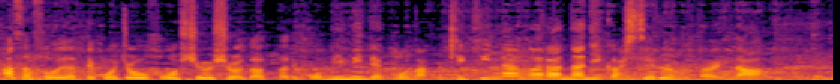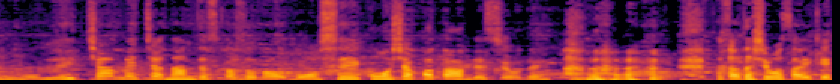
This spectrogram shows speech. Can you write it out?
朝そうやってこう情報収集だったり、こう耳でこうなんか聞きながら何かしてるみたいな、めちゃめちゃなんですか、そのもう成功者パターンですよね。私も最近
